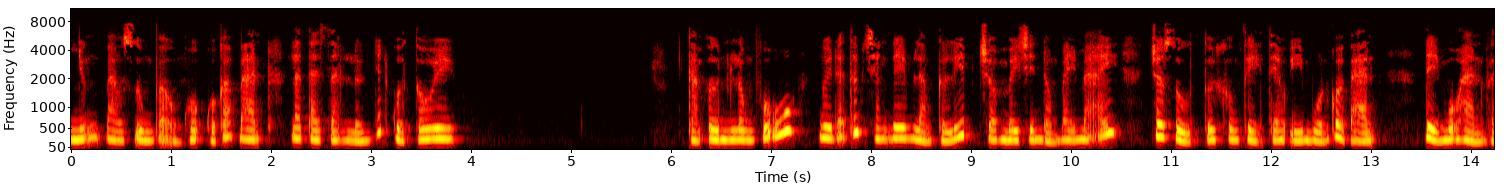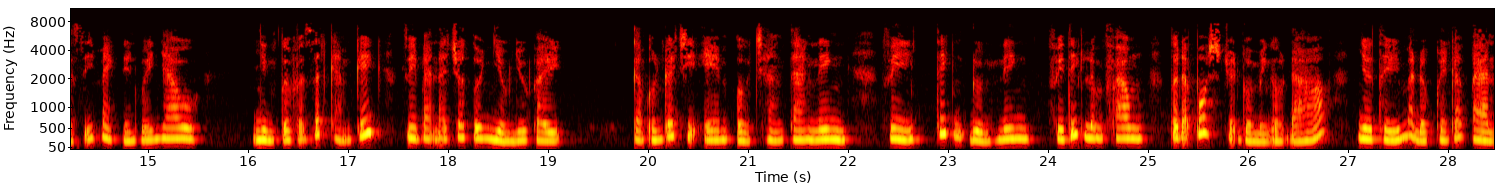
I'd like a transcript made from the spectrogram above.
Những bao dung và ủng hộ của các bạn là tài sản lớn nhất của tôi. Cảm ơn Lông Vũ, người đã thức trắng đêm làm clip cho mây trên đồng bay mãi, cho dù tôi không thể theo ý muốn của bạn, để mộ hàn và dĩ mạch đến với nhau. Nhưng tôi vẫn rất cảm kích vì bạn đã cho tôi nhiều như vậy. Cảm ơn các chị em ở trang Tang Ninh Vì thích Đường Ninh, vì thích Lâm Phong Tôi đã post chuyện của mình ở đó Nhờ thế mà được quen các bạn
